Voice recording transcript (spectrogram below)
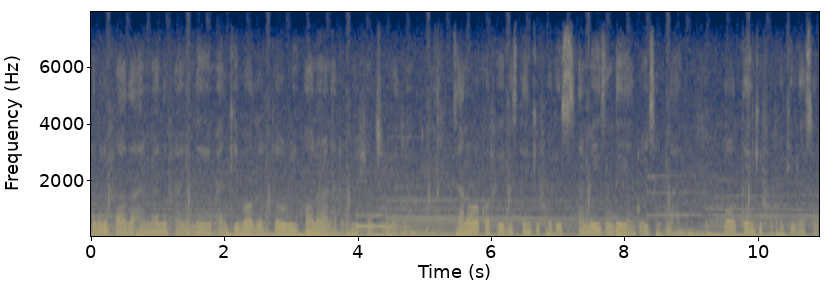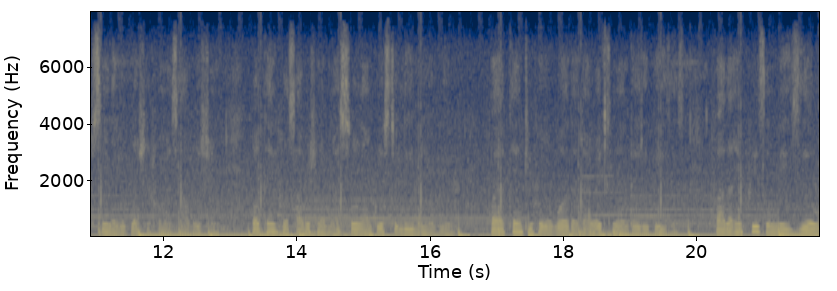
Heavenly Father, I magnify your name and give all the glory, honor, and adoration to your name. Eternal Rock of Ages, thank you for this amazing day and grace of life. Lord, thank you for forgiveness of sin and your bloodshed for my salvation. Lord, thank you for salvation of my soul and grace to live in your will. Father, thank you for your word that directs me on a daily basis. Father, increase in me zeal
